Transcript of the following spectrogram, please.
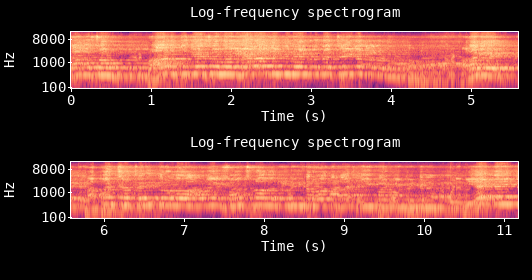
సాహసం భారతదేశంలో ఏ రాజకీయ నాయకుడైనా అలాగే ప్రపంచ చరిత్రలో అరవై సంవత్సరాలు నిండిన తర్వాత రాజకీయ పార్టీ పెట్టిన ఏకైక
